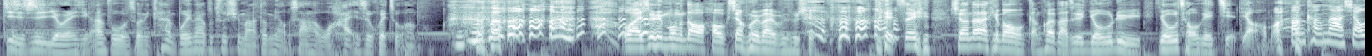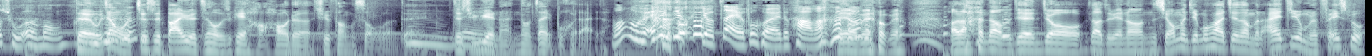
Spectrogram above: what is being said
即使是有人已经安抚我说：“你看，不会卖不出去嘛，都秒杀了。”我还是会做噩梦。我还是会梦到好像会卖不出去，对，所以希望大家可以帮我赶快把这个忧虑忧愁给解掉，好吗？帮康纳消除噩梦。对，我这样，我就是八月之后我就可以好好的去放松了。对，嗯、就去越南，然后再也不回来了。哇，有有再也不回来的怕吗？没有，没有，没有。好了，那我们今天就到这边喽。那喜欢我们节目的话，记得我们的 IG、我们的 Facebook，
